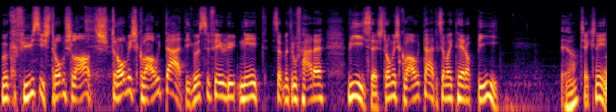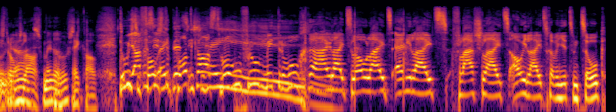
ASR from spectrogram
wirklich physisch. Strom schlägt. Strom ist gewalttätig. Wissen viele Leute nicht. Sollte man darauf hinweisen. Strom ist gewalttätig. Sag mal in Therapie. Ja. Checkst du nicht? Strom ja, das ist mega lustig. Egal. Du, ja, das ist der Podcast, hey. aufräumt mit der Woche. Highlights, Lowlights, Anylights, Flashlights. Alle Lights kommen hier zum Zug.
